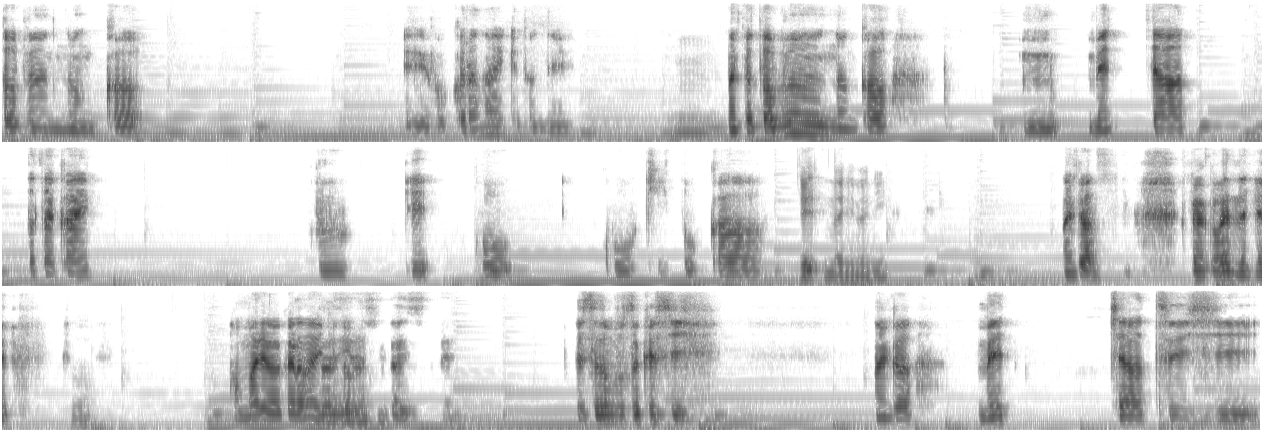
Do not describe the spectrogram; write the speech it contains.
多分なんか、えー、わからないけどね。うんなんか多分なんか、んめっちゃ戦い空え、こう、後期とか、え、何何？なんか、ごめんね。うん。あんまりわからないけど。の、世界ですね。めっちゃ難しい。なんか、めっちゃ暑いし、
